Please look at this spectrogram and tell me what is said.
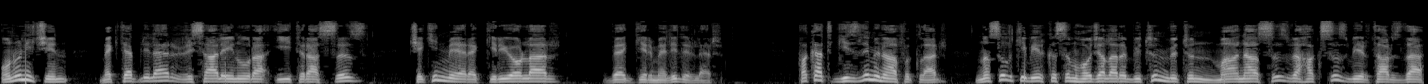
Onun için mektepliler Risale-i Nur'a itirazsız, çekinmeyerek giriyorlar ve girmelidirler. Fakat gizli münafıklar nasıl ki bir kısım hocaları bütün bütün manasız ve haksız bir tarzda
